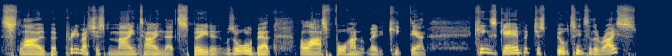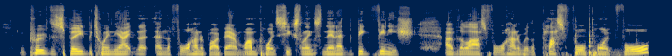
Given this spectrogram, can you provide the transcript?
slow, but pretty much just maintained that speed. And it was all about the last 400 metre kick down. King's Gambit just built into the race improved the speed between the 8 and the, and the 400 by about 1.6 lengths, and then had the big finish over the last 400 with a plus 4.4.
